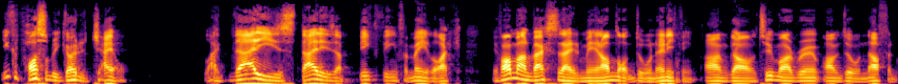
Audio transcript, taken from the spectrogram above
you could possibly go to jail. Like that is that is a big thing for me. Like if I'm unvaccinated, man, I'm not doing anything. I'm going to my room. I'm doing nothing.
